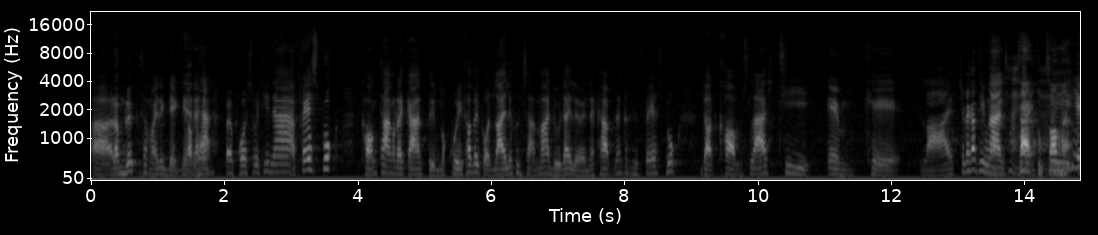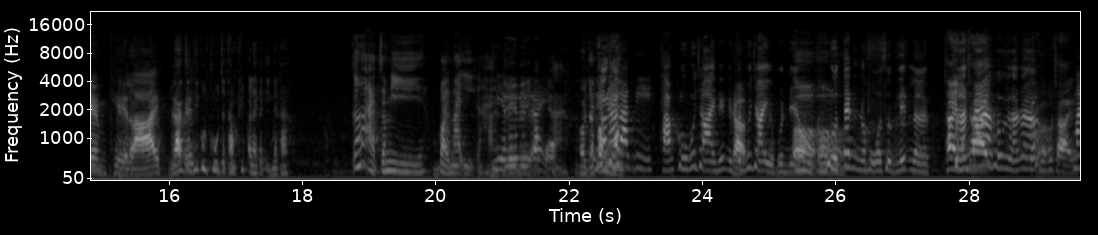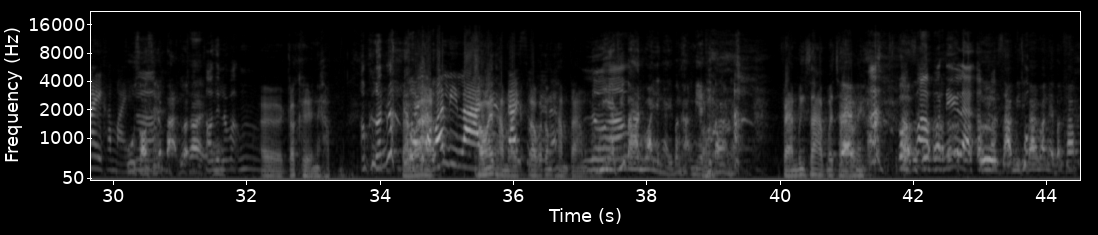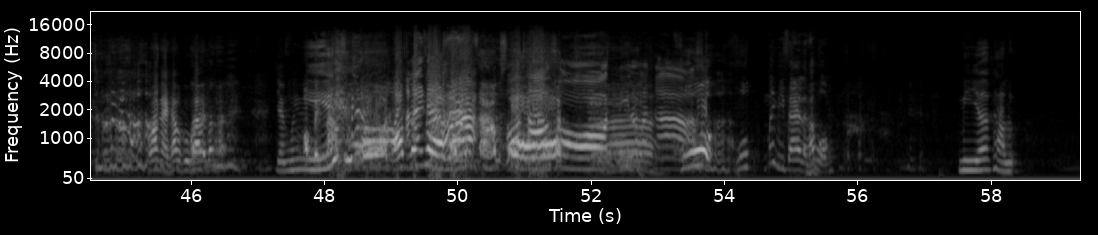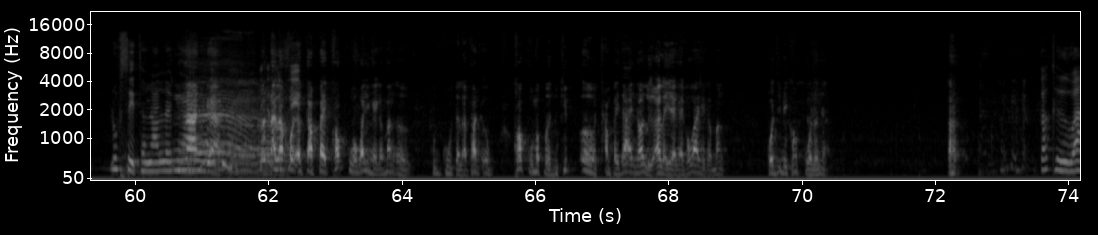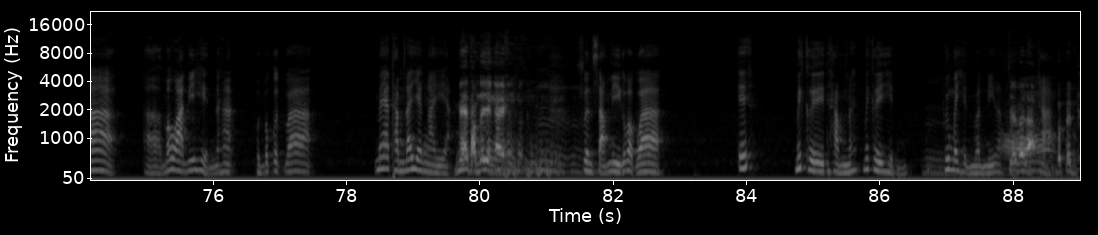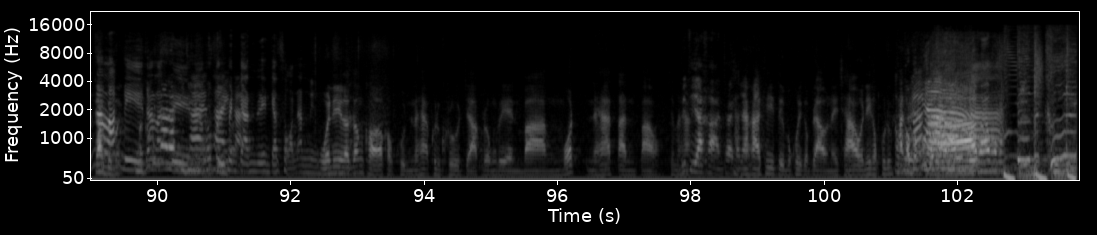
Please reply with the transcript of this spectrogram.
อ่ารำลึกสมัยเด็กๆเนี่ยนะฮะไปโพสต์ไว้ที่หน้า Facebook ของทางรายการตื่นมาคุยเข้าไปกดไลค์แล้วคุณสามารถดูได้เลยนะครับ นั่นก็คือ facebook.com/tmklive ใช่ไหมครับทีมงาน ใช่ถูกต้องฮะ TMK Live หลังจากที่คุณครูจะทำคลิปอะไรกันอีกไหมคะก็อาจจะมีปล่อยมาอีกอะค่ะ มีเรื่ดีอยๆครับผมค่ะ เออจะๆต้องมี น่ารักดี ถามครูผู้ชายนิดหนึ่งครับ เป็นผู้ชายอยู่คนเดียว เออเออ ครูเต้นโอ้โหสุดฤทธิ์เลยใช่เขินผู้ชายมากครูเขินมากก็ครูผู้ชาย ไม่ค่ะไม่ ครูสอนศิลปะด้วย ใช่ สอนศิลปะอืม เออก็เขินนะครับ เอาเขินมากแต่เคยว่าแต่ว่าลีลาเขาให้ทำอะไรได้สุดเราก็ต้องลยนะทำตามเหรอเมียที่บ้านว่ายังไงบ้างฮะเมียที่บ้านฮะแฟนเพิ่งทราบเมื่อเช้านี่เออทราบวันนี้แหละ เออสามีที่บ้านว่าไงบ้างครับว่าไงครับครูคว่ารับไงบ้างฮะยังไม่อ๋อเป็นมีสาวโสดอ๋อเป็นโสดนะฮะสาวโสโอ้สาวด โสดดีแล้วล่ะค่ะ ครูครูไม่มีแฟนเหรอครับผม มีเยอะค่ะลูกลูกศิษย์ทั้งนั้นเลยค่ะนั่นไง แล้วแต่ละคนเออกลับไปครอบครัวว่ายังไงกันบ้างเออคุณครูแต่ละท่านเออครอบครัวมาเปิดดูคลิปเออทำไปได้เนาะหรืออะไรยังไงเขาว่ายังไงกันบ้างคนที่มีครอบครัวแล้วเนี่ยอะก็คือว่าอ่าเมื่อวานนี้เห็นนะฮะผลปรากฏว่า แม่ทำได้ยังไงอะ แม่ทำได้ยังไง ส่วนสามีก็บอกว่า เอ๊ะ ไม่เคยทำนะ ไม่เคยเห็น เพิ่งมาเห็นวันนี้แหละใช่ไหมล่ะค่ะ มันเป็นน่ารักแบบดีมันก็น่ารักจดีริงใช่ๆก็ใช่คือเป็นการเรียนการสอนอันหนึ่ง วันนี้เราต้องขอขอบคุณนะฮะ คุณครูจากโรงเรียนบางมดนะฮะ ตันเปาใช่ไหมฮะวิทยาคารใช่ครับ นะคะที่ตื่นมาคุยกับเราในเช้าวันนี้ขอบคุณทุกท่านขอบคุณมากครับครับ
